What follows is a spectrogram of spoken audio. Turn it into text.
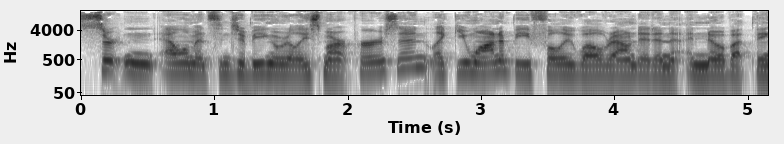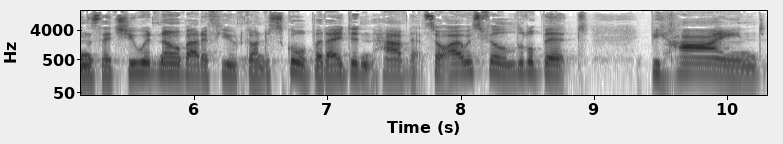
certain elements into being a really smart person. Like you want to be fully well rounded and, and know about things that you would know about if you'd gone to school, but I didn't have that. So I always feel a little bit behind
